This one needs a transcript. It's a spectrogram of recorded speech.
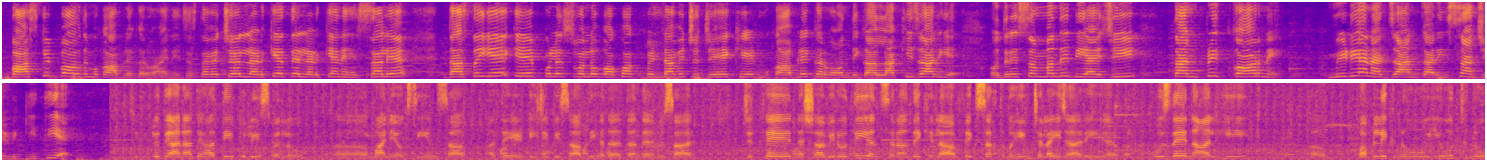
ਬਾਸਕਟਬਾਲ ਦੇ ਮੁਕਾਬਲੇ ਕਰਵਾਏ ਨੇ, ਜਿਸ ਦੇ ਵਿੱਚ ਲੜਕੇ ਤੇ ਲੜਕੀਆਂ ਨੇ ਹਿੱਸਾ ਲਿਆ ਦੱਸ ਦਈਏ ਕਿ ਪੁਲਿਸ ਵੱਲੋਂ ਵੱਖ-ਵੱਖ ਪਿੰਡਾਂ ਵਿੱਚ ਅਜਿਹੇ ਖੇਡ ਮੁਕਾਬਲੇ ਕਰਵਾਉਣ ਦੀ ਗੱਲ ਆਖੀ ਜਾ ਰਹੀ ਹੈ। ਉਧਰ ਇਸ ਸੰਬੰਧੀ ਡੀਆਈਜੀ ਤਨਪ੍ਰੀਤ ਕੌਰ ਨੇ ਮੀਡੀਆ ਨਾਲ ਜਾਣਕਾਰੀ ਸਾਂਝੀ ਵੀ ਕੀਤੀ ਹੈ। ਲੁਧਿਆਣਾ ਦਿਹਾਤੀ ਪੁਲਿਸ ਵੱਲੋਂ ਮਾਨਯੋਗ ਸੀਐਮ ਸਾਹਿਬ ਅਤੇ ਡੀਜੀਪੀ ਸਾਹਿਬ ਦੀ ਹਦਾਇਤਾਂ ਦੇ ਅਨੁਸਾਰ ਜਿੱਥੇ ਨਸ਼ਾ ਵਿਰੋਧੀ ਅੰਸਰਾਂ ਦੇ ਖਿਲਾਫ ਇੱਕ ਸਖਤ ਮੁਹਿੰਮ ਚਲਾਈ ਜਾ ਰਹੀ ਹੈ, ਉਸ ਦੇ ਨਾਲ ਹੀ ਪਬਲਿਕ ਨੂੰ ਯੂਥ ਨੂੰ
